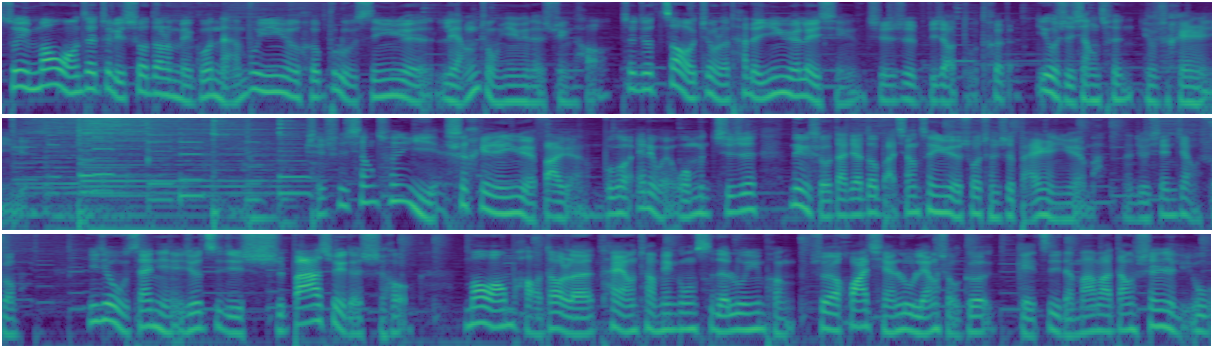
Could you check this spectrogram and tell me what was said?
所以猫王在这里受到了美国南部音乐和布鲁斯音乐两种音乐的熏陶，这就造就了他的音乐类型其实是比较独特的，又是乡村又是黑人音乐。其实乡村也是黑人音乐发源，不过 anyway，我们其实那个时候大家都把乡村音乐说成是白人音乐嘛，那就先这样说吧。一九五三年，也就自己十八岁的时候。猫王跑到了太阳唱片公司的录音棚，说要花钱录两首歌给自己的妈妈当生日礼物。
